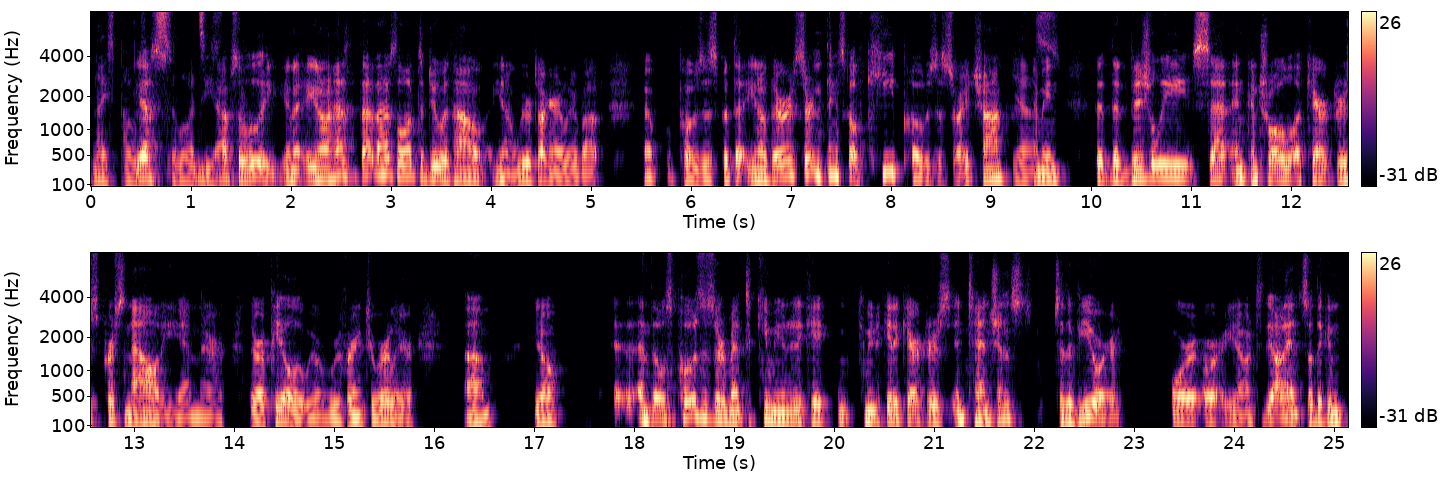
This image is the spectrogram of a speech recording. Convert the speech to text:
nice pose. Yes, silhouettes. easily absolutely and you know it has that has a lot to do with how you know we were talking earlier about uh, poses but that you know there are certain things called key poses right sean Yes. i mean that, that visually set and control a character's personality and their their appeal that we were referring to earlier um you know and those poses are meant to communicate communicate a character's intentions to the viewer or or you know to the audience so they can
